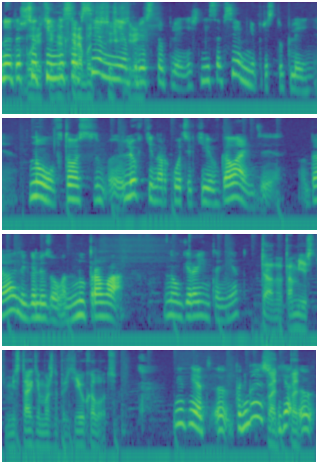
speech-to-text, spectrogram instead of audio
Но это все-таки не совсем не преступление, не совсем не преступление. Ну, то есть легкие наркотики в Голландии, да, легализованы, ну, трава. Но героин-то нет. Да, но там есть места, где можно прийти и уколоться. Нет, нет, э, понимаешь, под, я, под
